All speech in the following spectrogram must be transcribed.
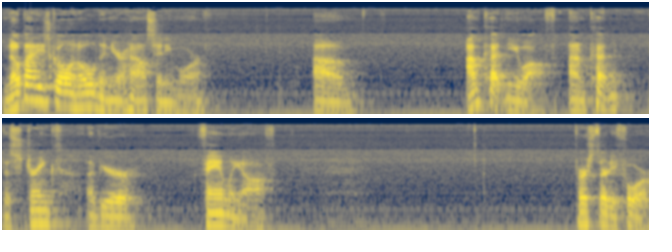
Nobody's going old in your house anymore. Um, I'm cutting you off. I'm cutting the strength of your family off. Verse 34,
